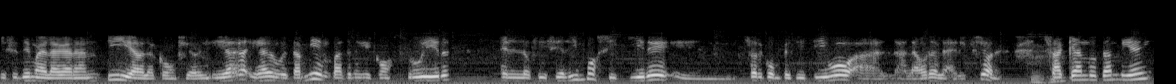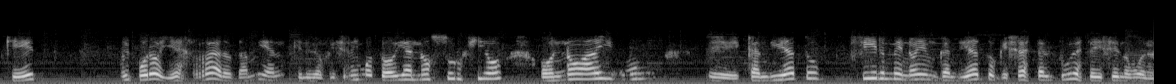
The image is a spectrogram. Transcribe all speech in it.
ese tema de la garantía, la confiabilidad es algo que también va a tener que construir el oficialismo si quiere eh, ser competitivo a, la hora de las elecciones, sacando también que hoy por hoy es raro también que en el oficialismo todavía no surgió o no hay un eh, candidato firme, no hay un candidato que ya a esta altura esté diciendo, bueno,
